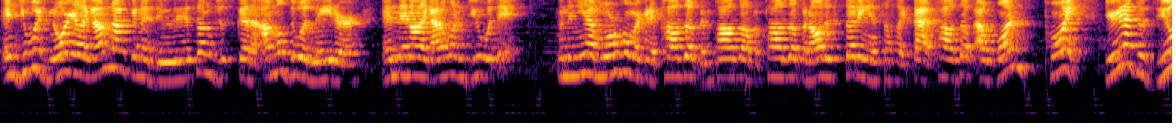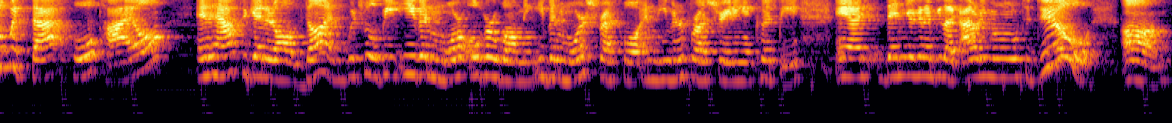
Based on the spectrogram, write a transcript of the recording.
And you ignore, you're like, I'm not gonna do this. I'm just gonna, I'm gonna do it later. And then I'm like, I don't wanna deal with it. And then you have more homework and it piles up and piles up and piles up and all this studying and stuff like that piles up. At one point, you're gonna have to deal with that whole pile and have to get it all done, which will be even more overwhelming, even more stressful, and even frustrating it could be. And then you're gonna be like, I don't even know what to do. Um,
